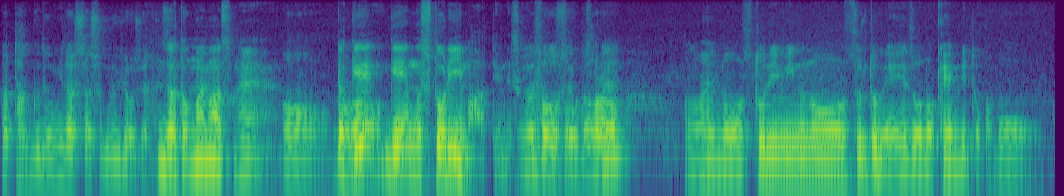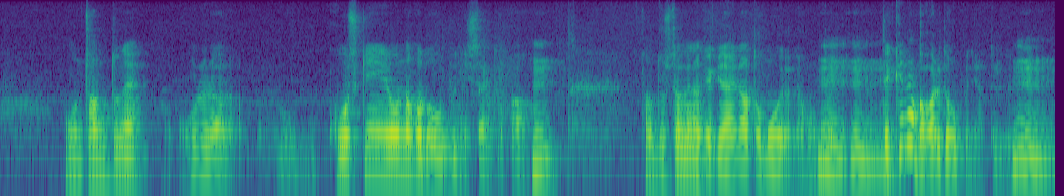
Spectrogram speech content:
がタッグで生み出した職業じゃないですか、だと思いますねうんだゲゲームストリーマーっていうんですかね。そうそう。だからあの辺のストリーミングのする時の映像の権利とかももうちゃんとね俺ら公式にいろんなことをオープンにしたりとか、うん。ちゃんとしてあげなきゃいけないなと思うよね本当に、うんうん鉄拳なんか割とオープンにやってるけど、うん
